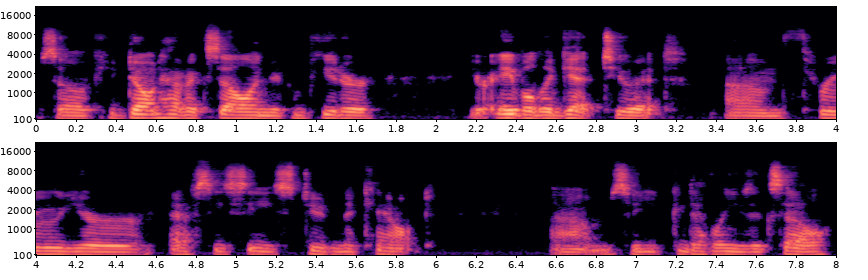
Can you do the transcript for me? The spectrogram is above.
So if you don't have Excel on your computer, you're able to get to it um, through your FCC student account. Um, so you can definitely use Excel.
